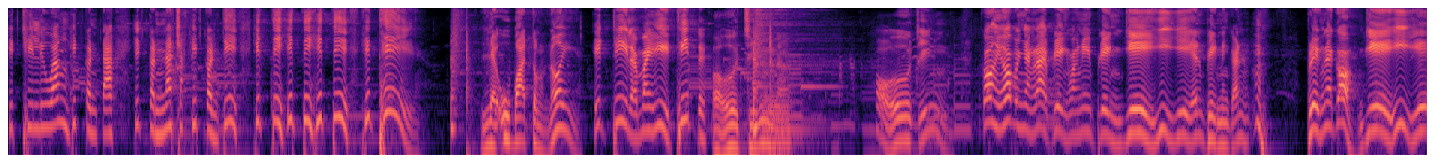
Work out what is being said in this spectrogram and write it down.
ฮิตทีลวงฮิตกันตาฮิตกันนะชักฮิตกันที่ฮิตที่ฮิตที่ฮิตที่ฮิตที่และอุบาตรงน้อยฮิตที่ละไม่ฮิตทิศเออจริงนะโอ้จริงก็เห็นว่าเป็นอย่างไรเพลงฟังนี้เพลงเย่ยี่เย่อันเพลงหนึ่งกันอื้อเพลงแรกก็เย่ยี่เย่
